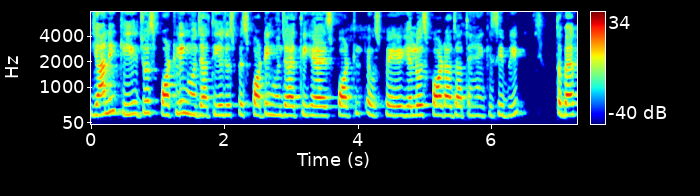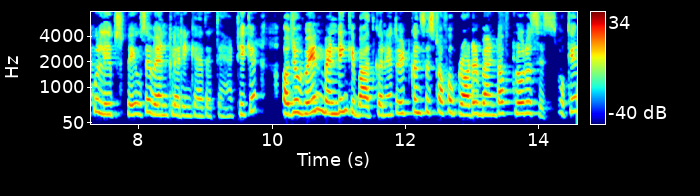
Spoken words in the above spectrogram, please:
यानी कि जो स्पॉटलिंग हो जाती है, जो उस पर स्पॉटिंग हो जाती है स्पॉट उस पर येलो स्पॉट आ जाते हैं किसी भी टोबैको लीव्स पे उसे वेन क्लियरिंग कह देते हैं, ठीक है? और जो वेन बेंडिंग की बात करें तो it consist of a broader band of chlorosis okay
